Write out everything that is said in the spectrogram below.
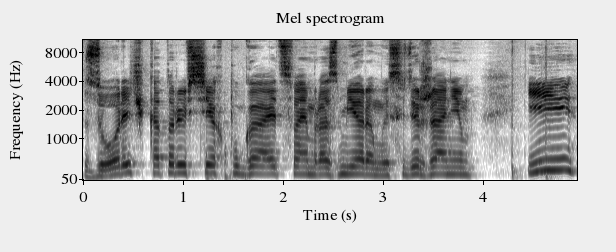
Зорич, который всех пугает своим размером и содержанием. И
